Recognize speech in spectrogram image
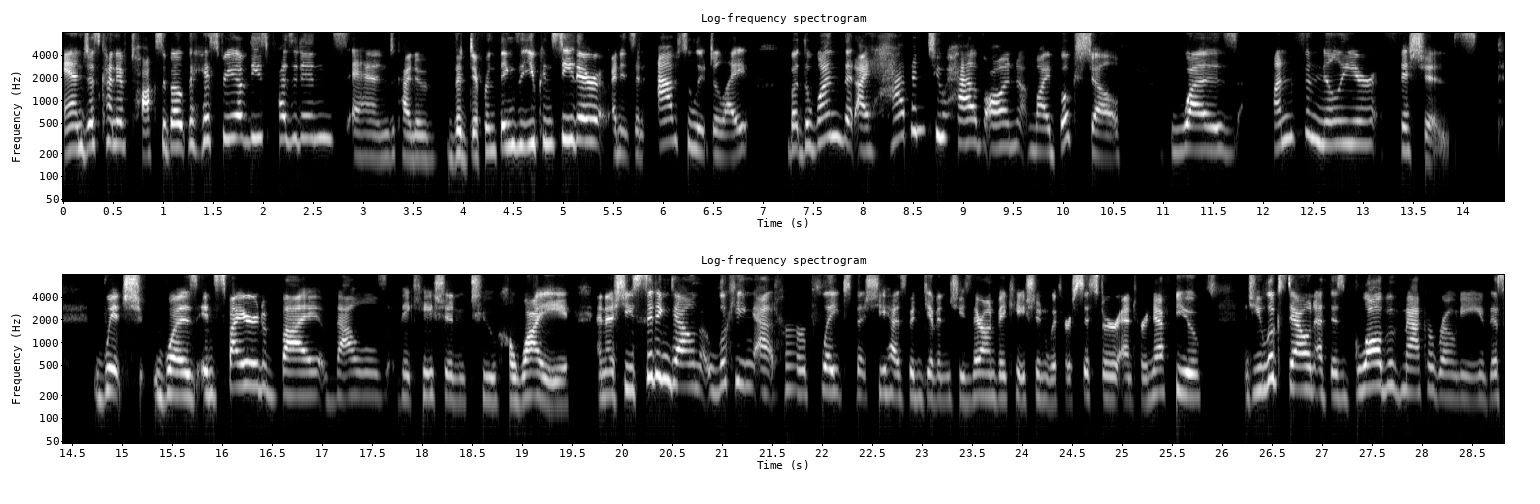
and just kind of talks about the history of these presidents and kind of the different things that you can see there. And it's an absolute delight. But the one that I happen to have on my bookshelf was Unfamiliar Fishes which was inspired by Vowell's vacation to Hawaii. And as she's sitting down looking at her plate that she has been given, she's there on vacation with her sister and her nephew. And she looks down at this glob of macaroni, this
